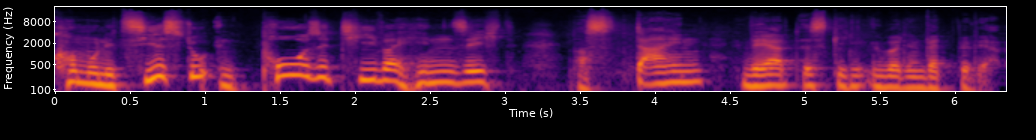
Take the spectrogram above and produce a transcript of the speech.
kommunizierst du in positiver Hinsicht, was dein Wert ist gegenüber dem Wettbewerb.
